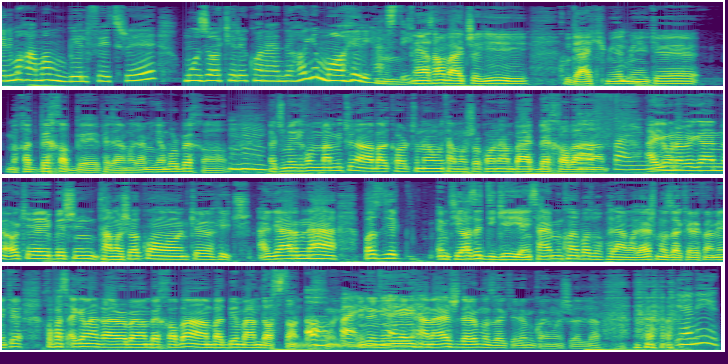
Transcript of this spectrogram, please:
یعنی ما هممون بالفطره مذاکره کننده های ماهری هستیم. یعنی از همون بچگی کودک میاد میگه که می‌خواد بخواب به پدر مادر میگم برو بخواب. بچه میگه خب من می‌تونم اول کارتونم رو تماشا کنم بعد بخوابم. اگه اونا بگن اوکی بشین تماشا کن که هیچ. اگر نه باز یک امتیاز دیگه یعنی سعی می‌کنه باز با پدر مادرش مذاکره کنه. میگه که خب پس اگه من قرار برم بخوابم بعد بیام برام داستان بخونیم. یعنی همش داره مذاکره می‌کنه ماشاءالله. یعنی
